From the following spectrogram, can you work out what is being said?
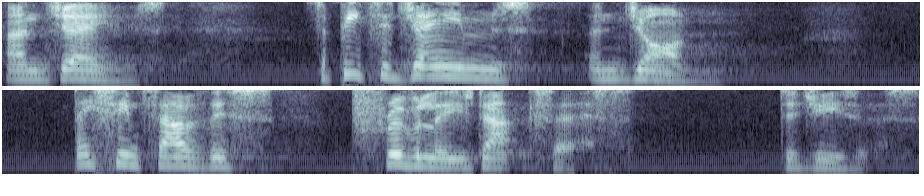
and James. So Peter, James, and John, they seem to have this privileged access to Jesus.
